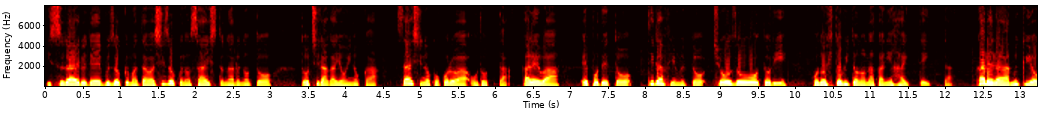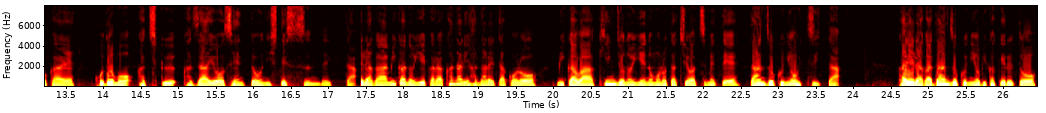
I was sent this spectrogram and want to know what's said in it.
イスラエルで部族または士族の祭司となるのと、どちらが良いのか。祭司の心は踊った。彼はエポデとティラフィムと彫像を取り、この人々の中に入っていった。彼らは向きを変え、子供、家畜、家財を先頭にして進んでいった。彼らがミカの家からかなり離れた頃、ミカは近所の家の者たちを集めて断族に追いついた。彼らが断族に呼びかけると、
